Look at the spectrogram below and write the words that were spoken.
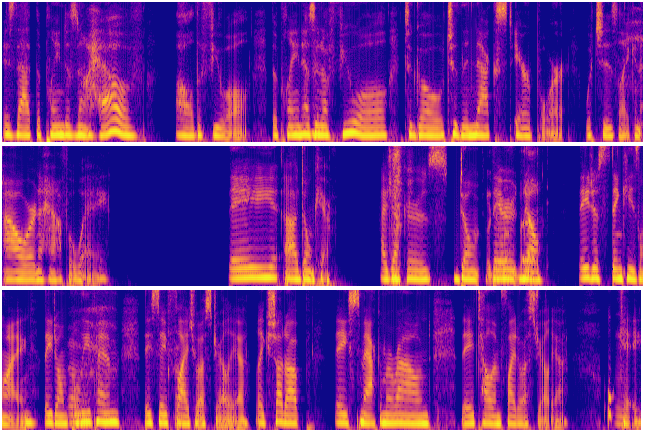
is that the plane does not have all the fuel. The plane has enough fuel to go to the next airport, which is like an hour and a half away. They uh, don't care. Hijackers don't. Don't They're no. They just think he's lying. They don't believe Ugh. him. They say fly to Australia. Like shut up. They smack him around. They tell him fly to Australia. Mm. Okay,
